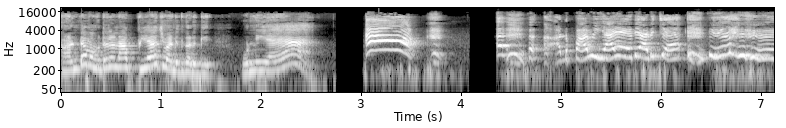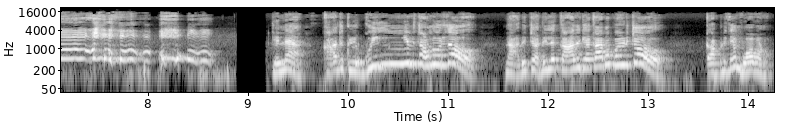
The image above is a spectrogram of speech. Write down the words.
கண்டவங்கிட்ட நான் பியாச்சு வேண்டியது கிடக்கு உன்னைய. என்ன காதுக்குள்ள குயின்னு சவுண்ட் வருதோ? நான் அடிச்ச அடியில காது கேட்காம போயிடுச்சோ? அப்படிதான் போகணும்.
